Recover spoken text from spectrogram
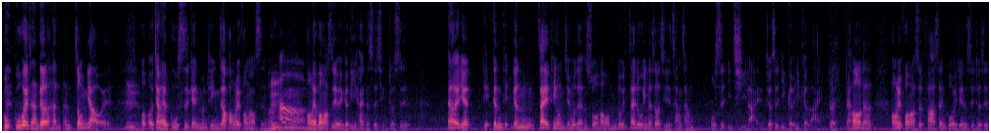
鼓鼓会唱歌很很重要哎。嗯，我我讲一个故事给你们听，你知道黄瑞峰老师吗？嗯，黄瑞峰老师有一个厉害的事情就是。呃，因为听跟听跟在听我们节目的人说哈，我们录在录音的时候，其实常常不是一起来，就是一个一个来。对。然后呢，黄瑞峰老师发生过一件事，就是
